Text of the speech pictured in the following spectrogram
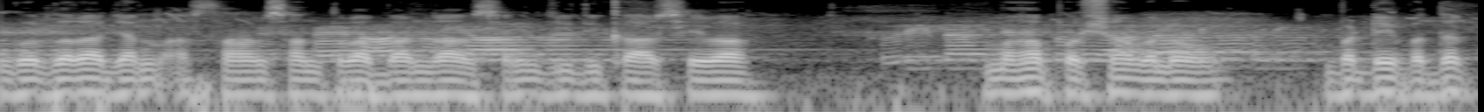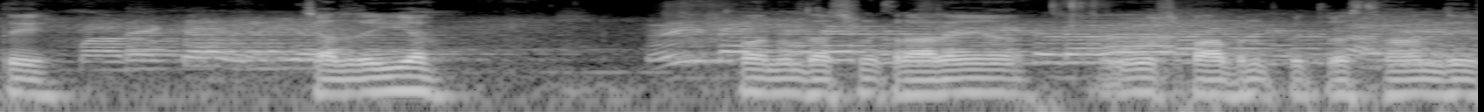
ਗੁਰਦੁਆਰਾ ਜਨਮ ਅਸਥਾਨ ਸੰਤ ਬਾਬਾ ਨਿਧਾਨ ਸਿੰਘ ਜੀ ਦੀ ਕਾਰ ਸੇਵਾ ਮਹਾਪੁਰਸ਼ਾਂ ਵੱਲੋਂ ਵੱਡੇ ਪੱਧਰ ਤੇ ਚੱਲ ਰਹੀ ਆ। ਤੁਹਾਨੂੰ ਦਰਸ਼ਨ ਕਰਾ ਰਹੇ ਆ ਉਸ ਪਾਵਨ ਪਵਿੱਤਰ ਸਥਾਨ ਦੇ,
